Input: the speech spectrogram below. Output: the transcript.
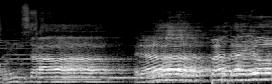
સંસાર પદયો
